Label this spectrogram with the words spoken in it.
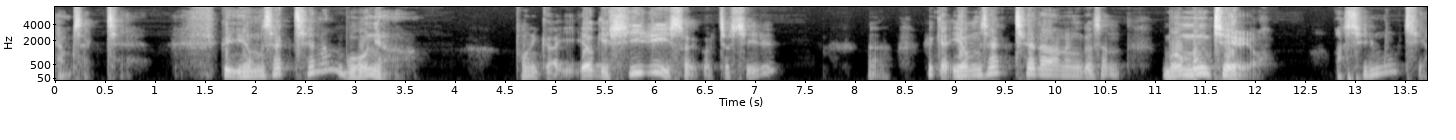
염색체. 그 염색체는 뭐냐? 보니까 여기 실이 있어요. 그렇죠? 실. 어. 그러니까 염색체라는 것은 뭐 뭉치예요? 아, 실뭉치야.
